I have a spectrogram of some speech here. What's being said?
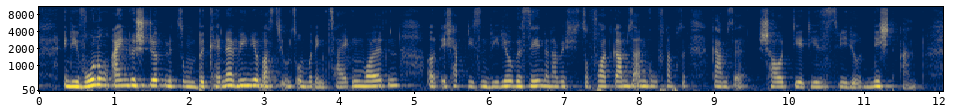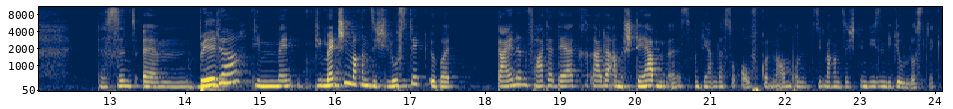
in die Wohnung eingestürmt mit so einem Bekennervideo, was die uns unbedingt zeigen wollten. Und ich habe diesen Video gesehen, dann habe ich sofort Gamse angerufen und habe gesagt, Gamse, schau dir dieses Video nicht an. Das sind ähm, Bilder, die, Men die Menschen machen sich lustig über deinen Vater, der gerade am Sterben ist. Und die haben das so aufgenommen und sie machen sich in diesem Video lustig.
